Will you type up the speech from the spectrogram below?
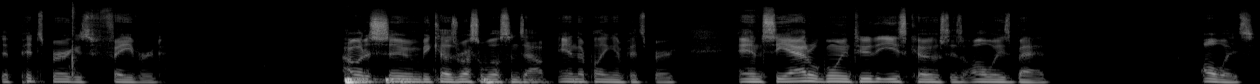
that Pittsburgh is favored. I would assume because Russell Wilson's out and they're playing in Pittsburgh. And Seattle going to the East Coast is always bad. Always.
